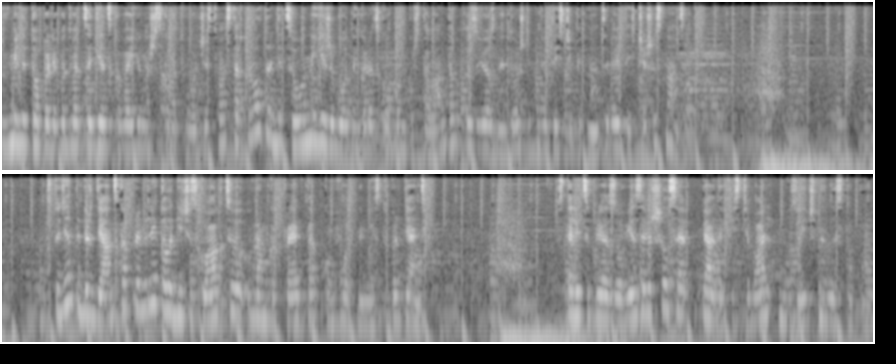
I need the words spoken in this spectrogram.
В Мелитополе во Дворце детского и юношеского творчества стартовал традиционный ежегодный городской конкурс талантов «Звездный дождь 2015-2016». Студенты Бердянска провели экологическую акцию в рамках проекта «Комфортный мисто Бердянск». В столице Приазовья завершился пятый фестиваль «Музычный листопад».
